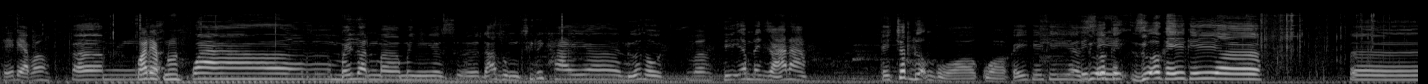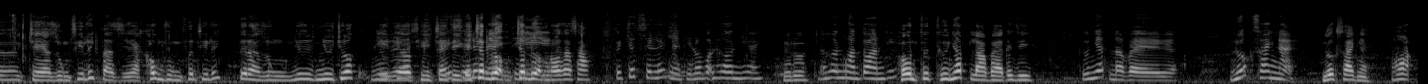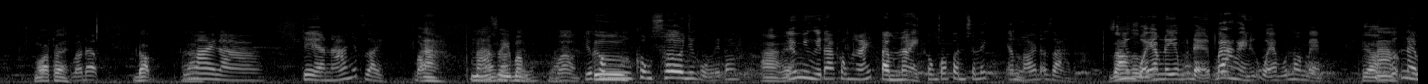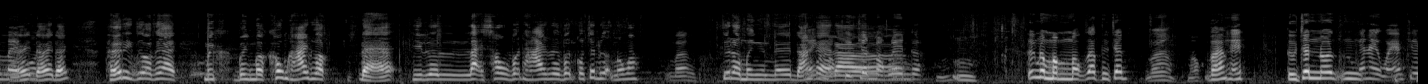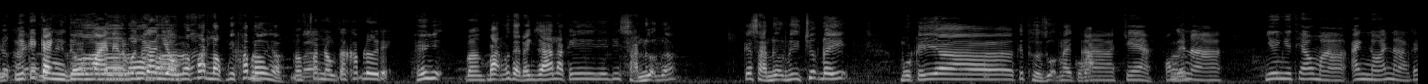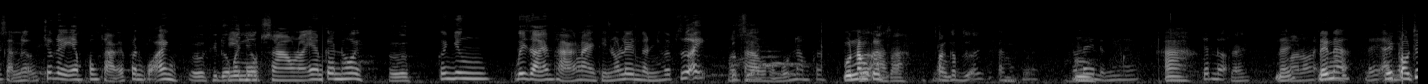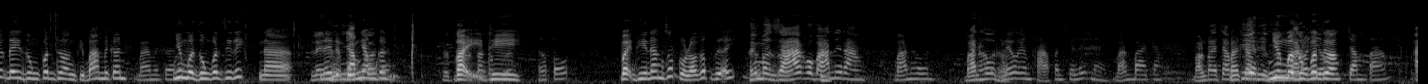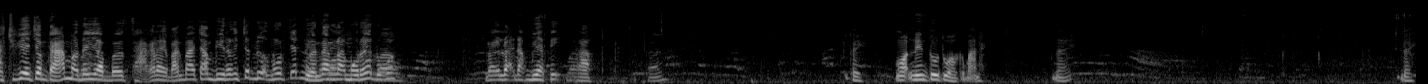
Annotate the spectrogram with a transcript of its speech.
chị thấy đẹp không? À, Quá đẹp luôn. Qua mấy lần mà mình đã dùng Silic hai ờ, lứa rồi. Vâng. Thì em đánh giá là cái chất lượng của của cái cái cái, Cái giữa cái giữa cái cái ờ, ờ, chè dùng Silic và chè không dùng phân Silic tức là dùng như như trước. Như thì trước thì thì, cái thì, cái chất lượng thì- chất lượng nó ra sao? cái chất silic này thì nó vẫn hơn chứ anh. Thế thôi. nó hơn hoàn toàn chứ. Hơn thứ, thứ nhất là về cái gì? thứ nhất là về nước xanh này. Nước xanh này, ngọt. Ngọt này, và đậm đậm. thứ À. hai là chè ná nhất dày bóng À, Ná ná dày bóng. vâng chứ Từ- không không sơ như của người ta À, nếu như người ta không hái tầm này không có phân silic em nói đã già Già nhưng rồi của em đây em cứ để 3 ngày nữa của em vẫn non mềm Thế à? Vẫn là mềm đấy luôn. đấy đấy thế thì tôi thế này mình mình mà không hái được để thì lại sau vẫn hái vẫn có chất lượng đúng không vâng tức là mình đáng Đấy, kể mọc là từ chân mọc lên cơ Ừ. Tức là mầm mọc ra từ chân. vâng mọc Vâng. hết Từ chân nó cái này của em chưa được những cái cành từ ngoài này nó vẫn ra nhiều. nó phát lộc đi khắp nơi hả Nó phát nấu ra khắp nơi đấy. thế nhỉ? Vâng. bạn có thể đánh giá là cái, cái, cái sản lượng nữa cái sản lượng đi trước đây một cái ờ, cái thửa ruộng này của bạn à chè có Ừ. nghĩa là như như theo mà anh nói là cái sản lượng trước đây em không thả cái phân của anh ừ, thì được thì bao nhiêu một xào là em cân thôi ừ. Cơ nhưng bây giờ em thả cái này thì nó lên gần như gấp rưỡi một xào khoảng bốn năm cân bốn năm Ừ, cân. à, tăng gấp rưỡi tăng gấp rưỡi. nó Ừ. lên được như thế À, chất lượng đấy đấy. Nó lại Đấy là Đấy, thế còn trước đây dùng phân thường thì 30 cân. 30 cân Nhưng mà dùng phân Silic là Lên lên được 45 45 cân. cân. Vậy thì nó vậy thì năng suất của nó gấp rưỡi. thế mà giá có bán thế nào bán hơn bán hơn hả nếu em thả phân silic này bán 300 bán 300 300. kia thì Nhưng mà dùng phân thường. trăm tám à chứ kia trăm tám mà đây là thả cái này bán 300 vì là cái chất lượng nó Chất lượng tuyển nó sang lên. loại một hết đúng Vâng. không loại loại đặc biệt ý Vâng. à đấy. Đây, ngọn lên tua tủa các bạn này. Đấy. Đây.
